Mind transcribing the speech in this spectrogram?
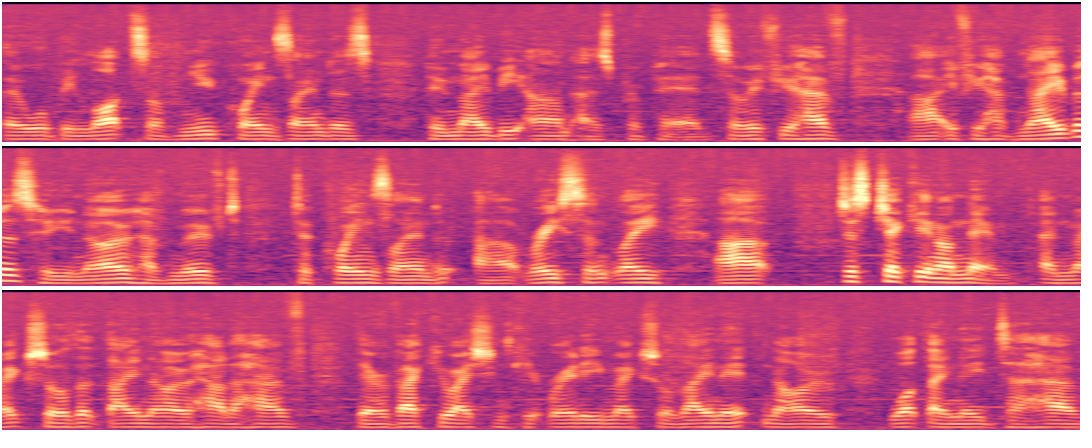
There will be lots of new Queenslanders who maybe aren't as prepared. So if you have, uh, if you have who you know have moved to Queensland uh, uh, just check in on them and make sure that they know how to have their evacuation kit ready, make sure they know what they need to have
